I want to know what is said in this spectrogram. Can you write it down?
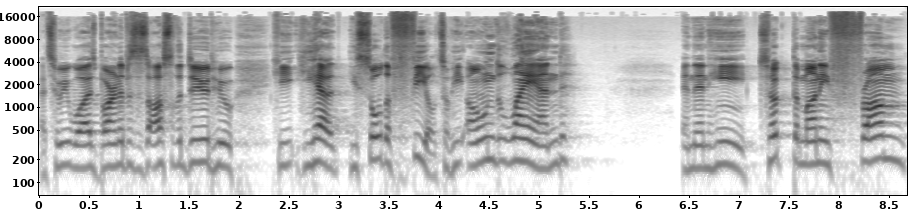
That's who he was. Barnabas is also the dude who he, he had he sold a field. So he owned land, and then he took the money from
